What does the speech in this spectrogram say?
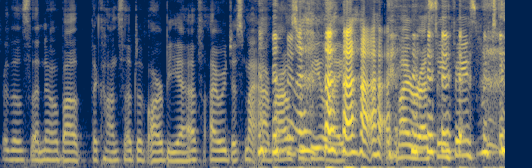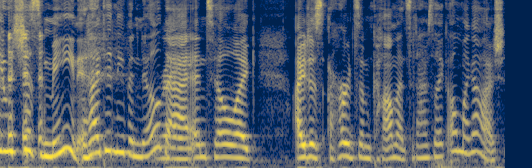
for those that know about the concept of RBF, I would just, my eyebrows would be like my resting face, which it was just mean. And I didn't even know that until like I just heard some comments and I was like, oh my gosh.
